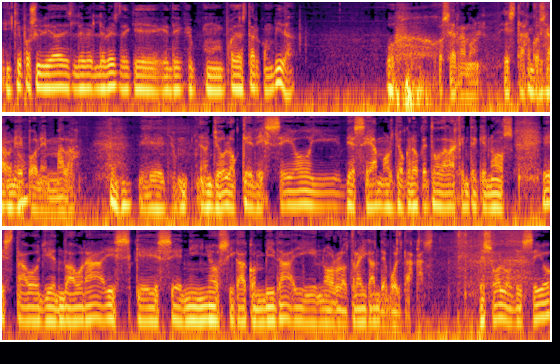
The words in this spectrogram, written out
¿Y qué posibilidades le, ves de que, de que, mm, pueda estar con vida? Uf, José Ramón, estas cosas me ponen mala. Eh, yo, lo que deseo y deseamos, yo creo que toda la gente que nos está oyendo ahora, es que ese niño siga con vida y nos lo traigan de vuelta a casa. Eso lo deseo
